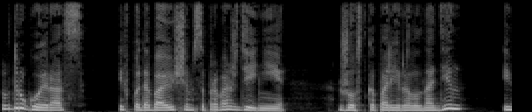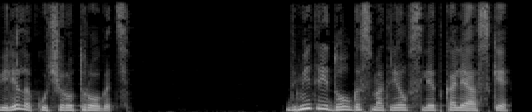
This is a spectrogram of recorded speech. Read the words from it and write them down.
"В другой раз и в подобающем сопровождении", жестко парировал Надин и велела кучеру трогать. Дмитрий долго смотрел вслед коляске,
